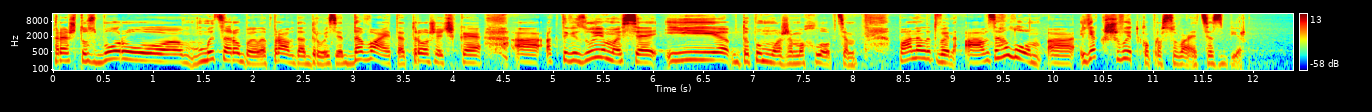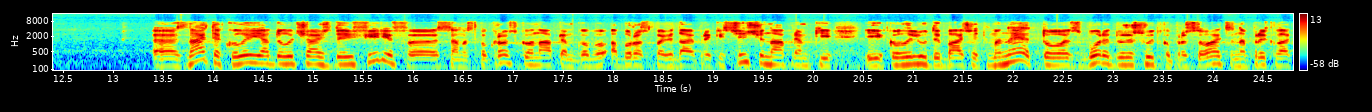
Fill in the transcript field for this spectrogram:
решту збору. Ми це робили. Правда, друзі? Давайте трошечки активізуємося і допоможемо хлопцям. Пане Литвин, а взагалом, як швидко просувається збір? Е, Знаєте, коли я долучаюсь до ефірів е, саме з Покровського напрямку або розповідаю про якісь інші напрямки, і коли люди бачать мене, то збори дуже швидко просуваються. Наприклад,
